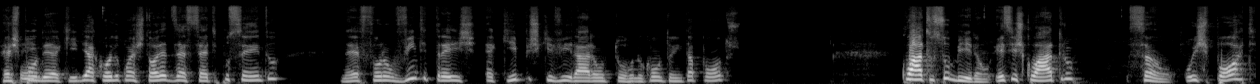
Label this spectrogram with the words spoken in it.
responder Sim. aqui, de acordo com a história, 17%. Né, foram 23 equipes que viraram o turno com 30 pontos. Quatro subiram. Esses quatro são o Sport,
